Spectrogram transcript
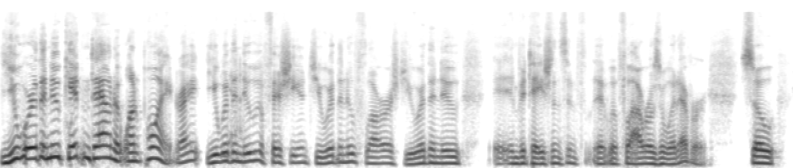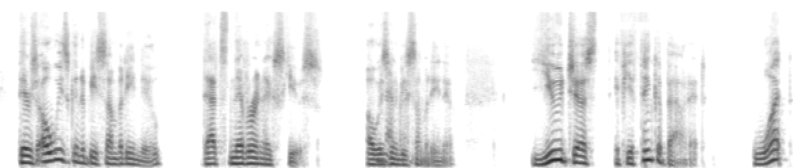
you were the new kid in town at one point, right? You were the new officiant, you were the new florist, you were the new uh, invitations and uh, flowers or whatever. So there's always going to be somebody new. That's never an excuse. Always going to be somebody new. You just, if you think about it, what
